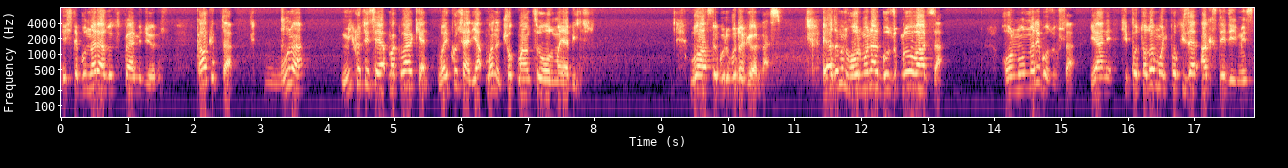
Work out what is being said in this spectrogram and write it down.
İşte bunlara azospermi diyoruz. Kalkıp da buna mikrotese yapmak varken varikosel yapmanın çok mantığı olmayabilir. Bu hasta grubu da görmez. E adamın hormonal bozukluğu varsa, hormonları bozuksa, yani hipotalamo hipofizer aks dediğimiz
